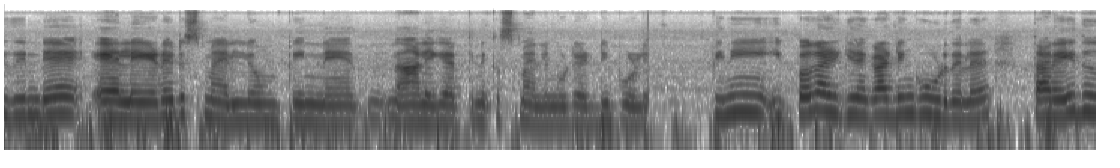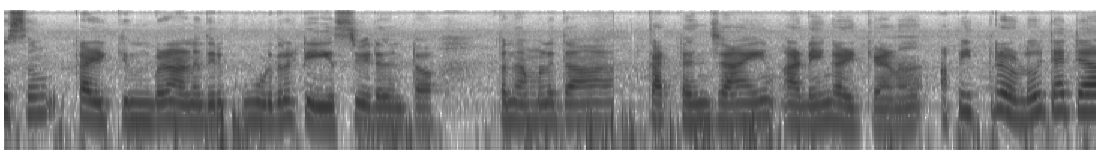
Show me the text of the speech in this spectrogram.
ഇതിന്റെ ഇലയുടെ ഒരു സ്മെല്ലും പിന്നെ നാളികേരത്തിന്റെയൊക്കെ സ്മെല്ലും കൂടി അടിപൊളി. പിന്നെ ഇപ്പോൾ കഴിക്കുന്നതിനെക്കാട്ടിയും കൂടുതൽ തലേ ദിവസം കഴിക്കുമ്പോഴാണ് ഇതിൽ കൂടുതൽ ടേസ്റ്റ് വരുന്നത് കേട്ടോ അപ്പം നമ്മളിതാ കട്ടൻ ചായയും അടയും കഴിക്കുകയാണ് അപ്പോൾ ഇത്രയേ ഉള്ളൂ. ടാറ്റാ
